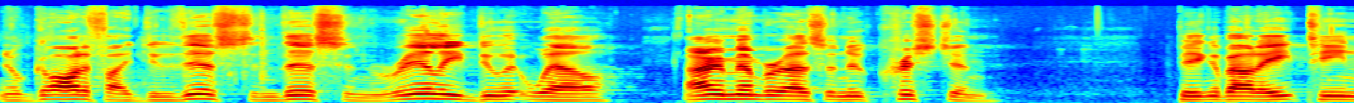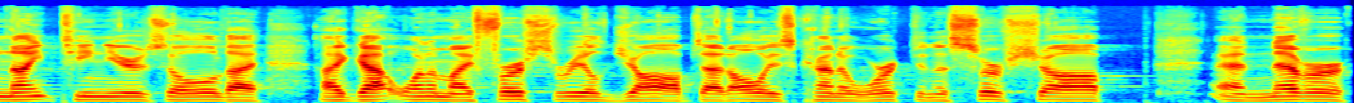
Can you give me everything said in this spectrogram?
You know, God, if I do this and this and really do it well. I remember as a new Christian, being about 18, 19 years old, I, I got one of my first real jobs. I'd always kind of worked in a surf shop and never,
